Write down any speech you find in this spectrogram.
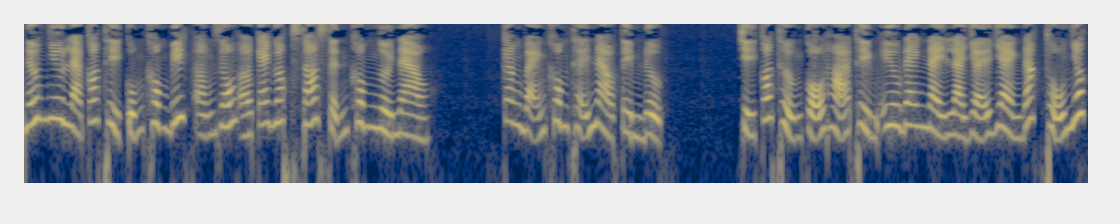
Nếu như là có thì cũng không biết ẩn giấu ở cái góc xó xỉnh không người nào. Căn bản không thể nào tìm được. Chỉ có thượng cổ hỏa thiềm yêu đan này là dễ dàng đắc thủ nhất.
